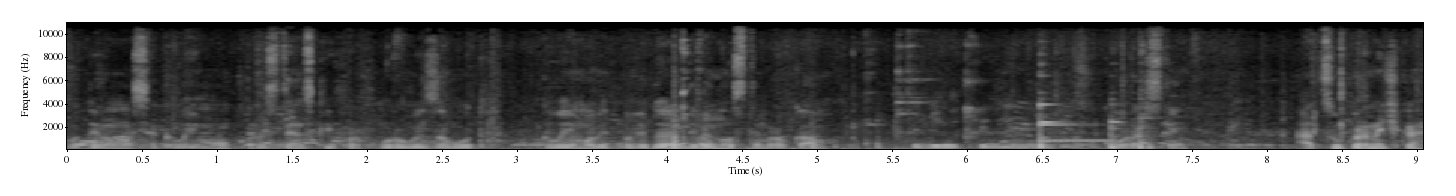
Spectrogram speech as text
Подивимося клеймо. Користенський фарфоровий завод. Клеймо відповідає 90-м рокам. Тобі нічого не буде. Коростень. А цукорничка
